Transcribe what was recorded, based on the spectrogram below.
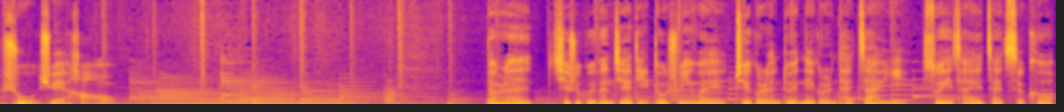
数学好。当然，其实归根结底都是因为这个人对那个人太在意，所以才在此刻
